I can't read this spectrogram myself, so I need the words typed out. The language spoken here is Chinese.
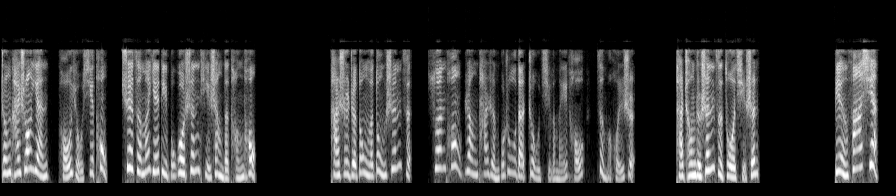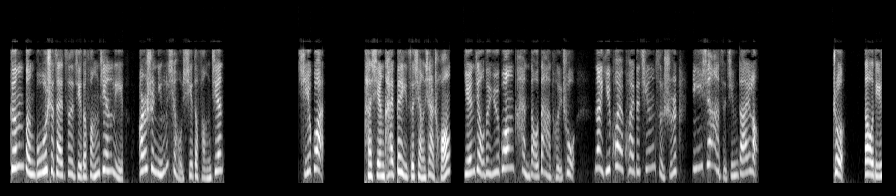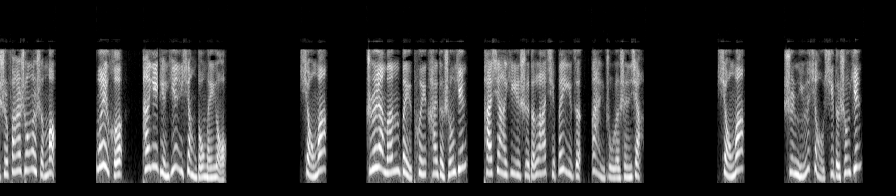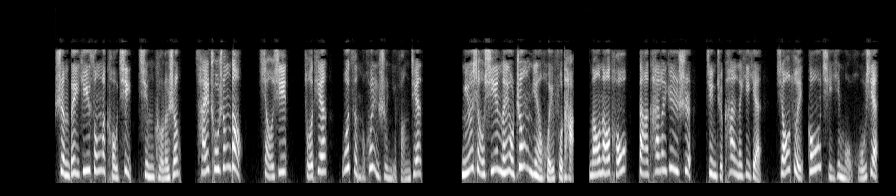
睁开双眼，头有些痛，却怎么也抵不过身体上的疼痛。他试着动了动身子，酸痛让他忍不住的皱起了眉头。怎么回事？他撑着身子坐起身，便发现根本不是在自己的房间里，而是宁小溪的房间。奇怪，他掀开被子想下床。眼角的余光看到大腿处那一块块的青紫时，一下子惊呆了。这到底是发生了什么？为何他一点印象都没有？小妈，职业门被推开的声音，他下意识的拉起被子盖住了身下。小妈，是宁小溪的声音。沈贝依松了口气，轻咳了声。才出声道：“小溪，昨天我怎么会是你房间？”宁小溪没有正面回复他，挠挠头，打开了浴室，进去看了一眼，小嘴勾起一抹弧线，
